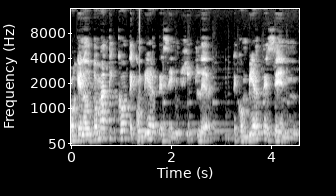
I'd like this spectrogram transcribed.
Porque en automático te conviertes en Hitler, te conviertes en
